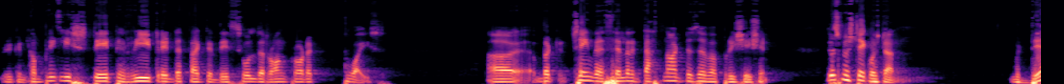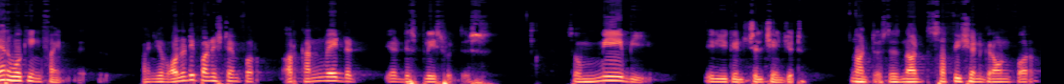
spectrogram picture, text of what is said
you can completely state, reiterate the fact that they sold the wrong product twice. Uh, but saying the seller does not deserve appreciation. This mistake was done but they are working fine. And you have already punished them for or conveyed that you are displeased with this. So maybe you can still change it. Not just there's not sufficient ground for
